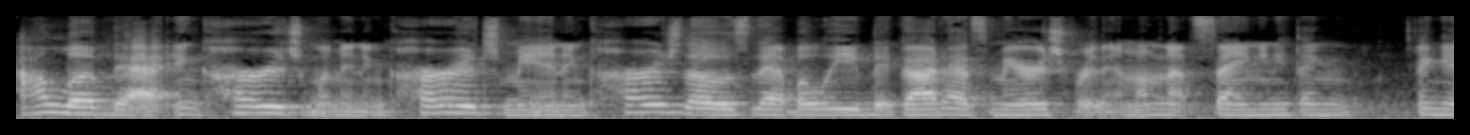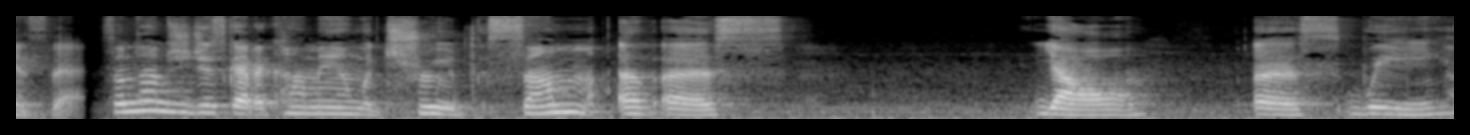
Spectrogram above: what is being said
i love that. Encourage women encourage men encourage those that believe that god has marriage for them. I'm not saying anything against that. Sometimes you just got to come in with truth. Some of us y'all us, we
